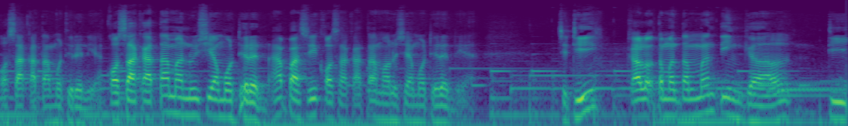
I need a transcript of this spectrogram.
Kosakata modern ya. Kosakata manusia modern. Apa sih kosakata manusia modern ya? Jadi kalau teman-teman tinggal di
